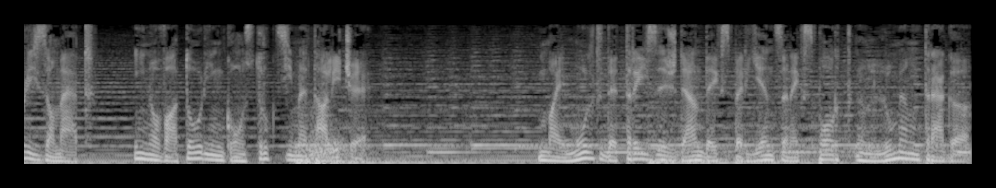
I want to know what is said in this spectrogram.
Frizomat, inovatori în construcții metalice. Mai mult de 30 de ani de experiență în export în lumea întreagă.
